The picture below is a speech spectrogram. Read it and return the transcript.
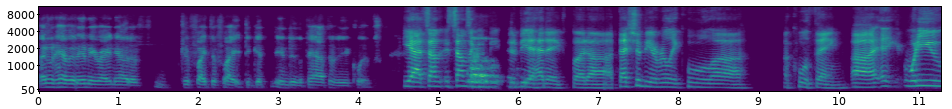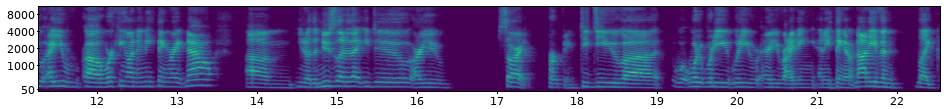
I don't have it in me right now to to fight the fight to get into the path of the eclipse. Yeah, it sounds it sounds like it'd be it'd be a headache, but uh that should be a really cool uh a cool thing. Uh eh, what are you are you uh working on anything right now? Um, you know, the newsletter that you do, are you sorry, burping. Did you uh what what, you what are you are you writing anything not even like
